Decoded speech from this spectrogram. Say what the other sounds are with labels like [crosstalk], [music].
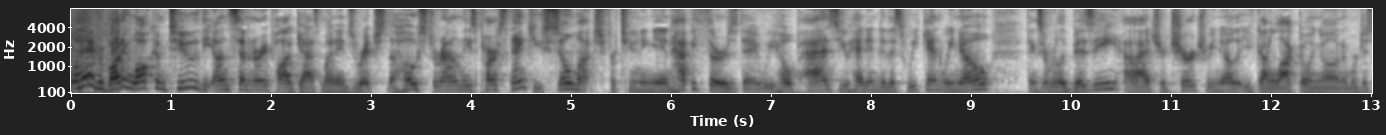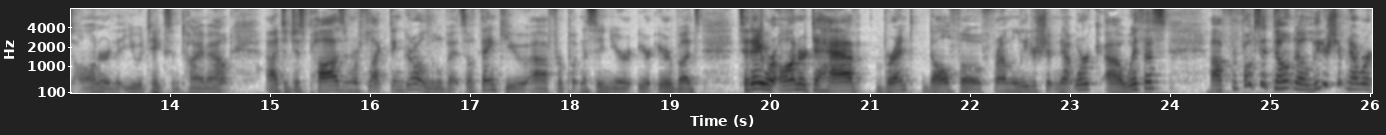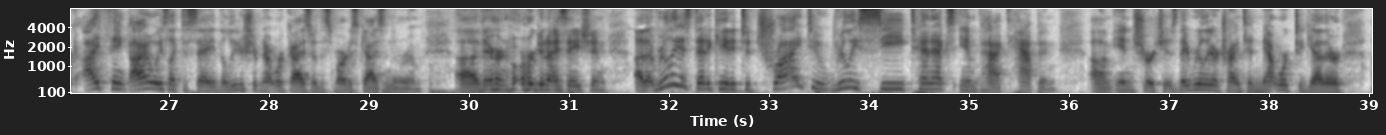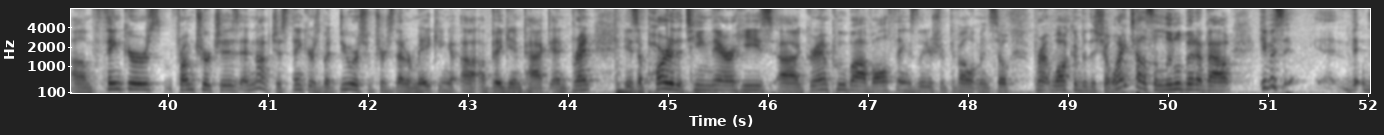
Well, hey, everybody, welcome to the Unseminary Podcast. My name's Rich, the host around these parts. Thank you so much for tuning in. Happy Thursday. We hope as you head into this weekend, we know things are really busy uh, at your church. We know that you've got a lot going on, and we're just honored that you would take some time out uh, to just pause and reflect and grow a little bit. So, thank you uh, for putting us in your, your earbuds. Today, we're honored to have Brent Dolfo from Leadership Network uh, with us. Uh, for folks that don't know, Leadership Network, I think I always like to say the Leadership Network guys are the smartest guys in the room. Uh, [laughs] they're an organization uh, that really is dedicated to try to really see 10x impact happen um, in churches. They really are trying to network together um, thinkers from churches, and not just thinkers, but doers from churches that are making a, a big impact. And Brent is a part of the team there. He's uh, Grand Poobah of all things leadership development. So, Brent, welcome to the show. Why don't you tell us a little bit about, give us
